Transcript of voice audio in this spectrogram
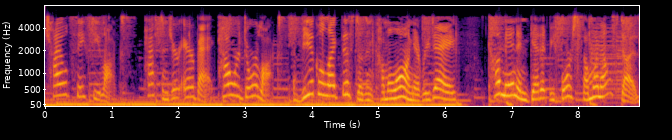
child safety locks, passenger airbag, power door locks. A vehicle like this doesn't come along every day. Come in and get it before someone else does.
